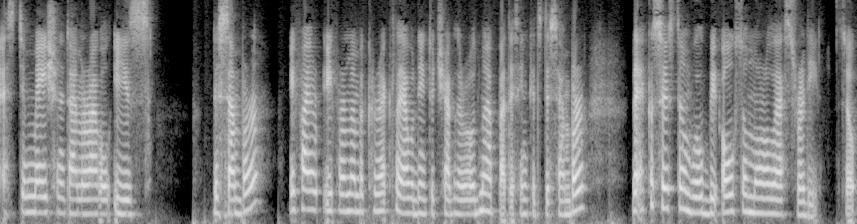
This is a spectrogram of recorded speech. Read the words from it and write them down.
estimation time arrival is December. If I if I remember correctly, I would need to check the roadmap, but I think it's December. The ecosystem will be also more or less ready. So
